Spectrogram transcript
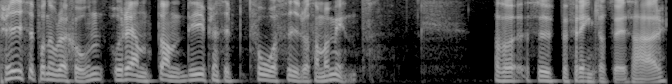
Priset på en obligation och räntan, det är i princip två sidor av samma mynt. Alltså superförenklat så är det så här.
